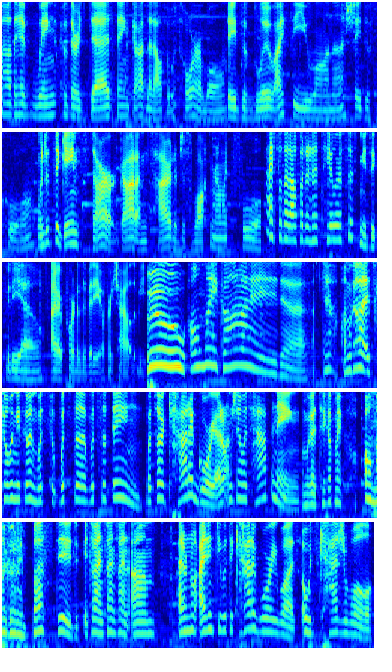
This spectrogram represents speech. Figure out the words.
Oh, they have wings because they're dead. Thank god that outfit was horrible. Shades of blue. I see you, Lana. Shades of cool. When does the game start? God, I'm tired of just walking around like a fool. I saw that outfit in a Taylor Swift music video. I reported the video for child abuse. Boo! Oh my god. Oh my god, it's going, it's going. What's the, what's the, what's the thing? What's our category? I don't understand what's happening. Oh my god, take off my, oh my god, I'm busted. It's fine, it's fine, it's fine. Um, I don't know. I didn't see what the category was. Oh, it's casual.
